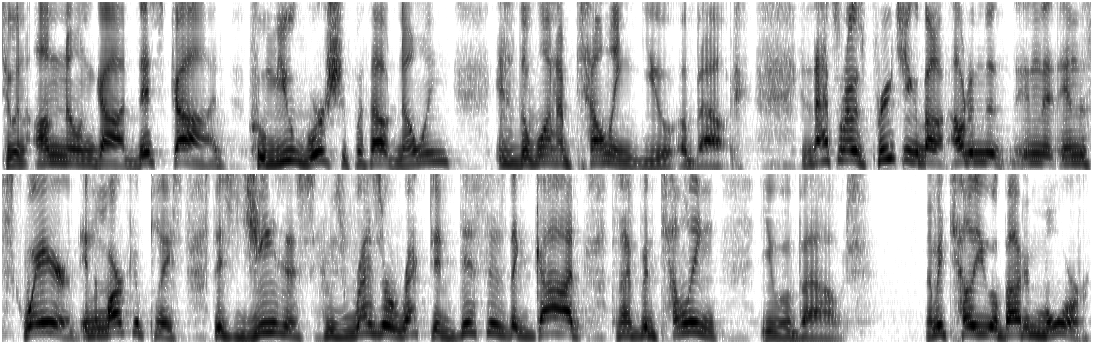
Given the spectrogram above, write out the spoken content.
to an unknown God. This God, whom you worship without knowing, is the one I'm telling you about. And that's what I was preaching about out in the, in the, in the square, in the marketplace. This Jesus who's resurrected. This is the God that I've been telling you about. Let me tell you about him more.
